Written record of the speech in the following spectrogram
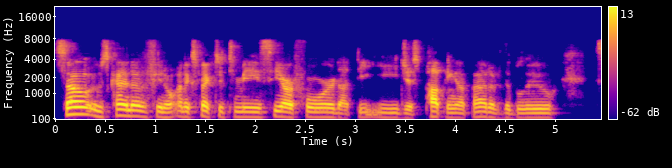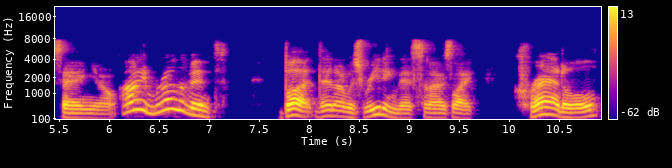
So it was kind of, you know, unexpected to me, cr4.de just popping up out of the blue saying, you know, I'm relevant. But then I was reading this and I was like, cradle,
